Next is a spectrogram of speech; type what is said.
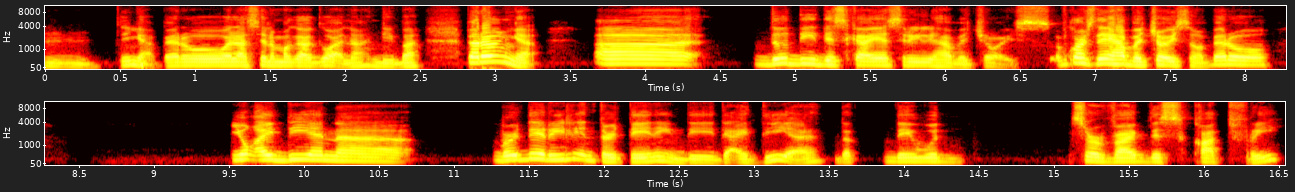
Mm. Yun nga, pero wala silang magagawa, no? Hindi ba? Pero yun nga, uh, do the Discayas really have a choice? Of course, they have a choice, no? Pero yung idea na were they really entertaining the the idea that they would survive this cut-free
